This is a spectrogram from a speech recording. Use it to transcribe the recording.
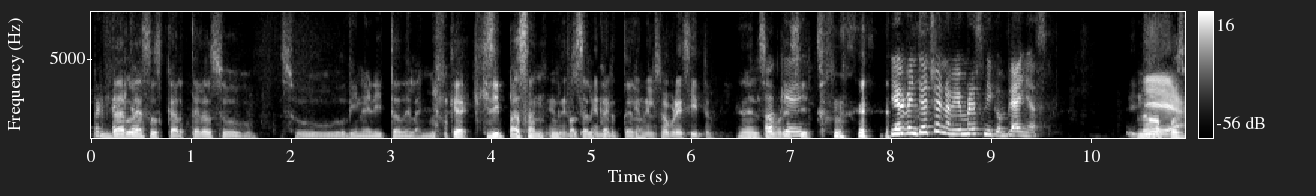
perfecto. Darle a sus carteros su, su dinerito del año. Que aquí sí pasan, en el, pasa el cartero. en el sobrecito. En el sobrecito. Y el 28 de noviembre es mi cumpleaños. No, pues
